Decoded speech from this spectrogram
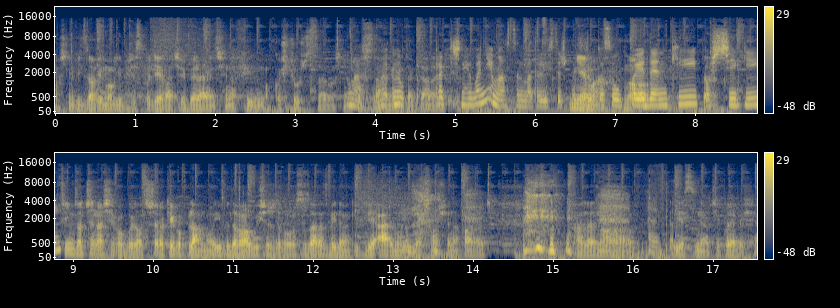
właśnie widzowie mogliby się spodziewać, wybierając się na film o Kościuszce, właśnie o powstaniu no, i tak dalej. Praktycznie chyba nie ma scen batalistycznych, Nie ma. tylko są No, pojedynki, tak. pościgi. Film zaczyna się w ogóle od szerokiego planu i wydawałoby się, że po prostu zaraz wyjdą jakieś dwie armie i zaczną się naparzać. Ale no, Ale jest inaczej. Pojawia się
